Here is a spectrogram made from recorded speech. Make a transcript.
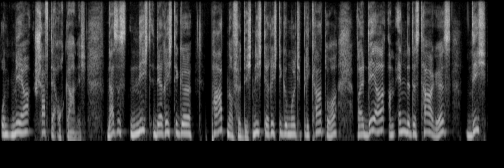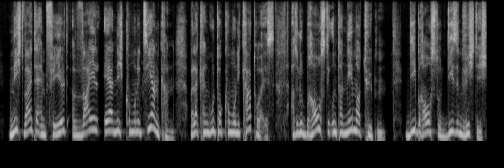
und mehr schafft er auch gar nicht. Das ist nicht der richtige Partner für dich, nicht der richtige Multiplikator, weil der am Ende des Tages dich nicht weiterempfiehlt, weil er nicht kommunizieren kann, weil er kein guter Kommunikator ist. Also du brauchst die Unternehmertypen, die brauchst du, die sind wichtig.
